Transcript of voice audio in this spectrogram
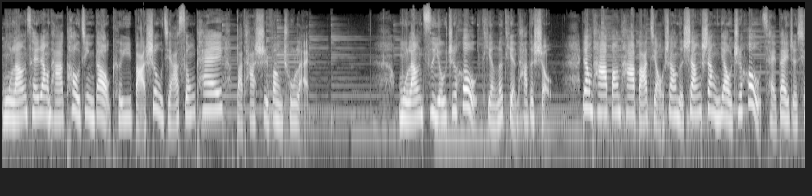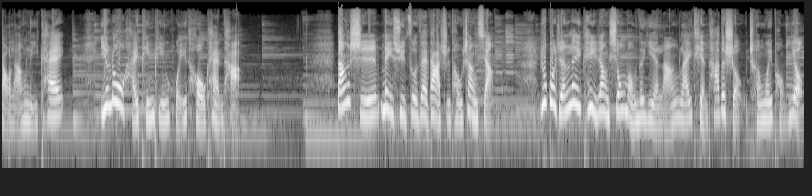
母狼才让他靠近到可以把兽夹松开，把它释放出来。母狼自由之后，舔了舔他的手，让他帮他把脚上的伤上药之后，才带着小狼离开。一路还频频回头看他。当时妹婿坐在大石头上想：如果人类可以让凶猛的野狼来舔他的手，成为朋友，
